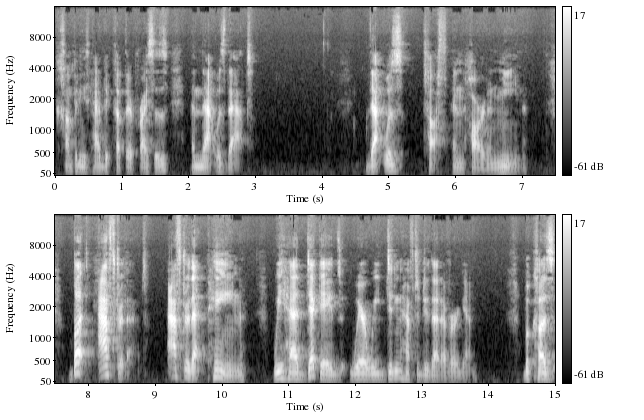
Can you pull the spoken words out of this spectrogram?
companies had to cut their prices. And that was that. That was tough and hard and mean. But after that, after that pain, we had decades where we didn't have to do that ever again because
